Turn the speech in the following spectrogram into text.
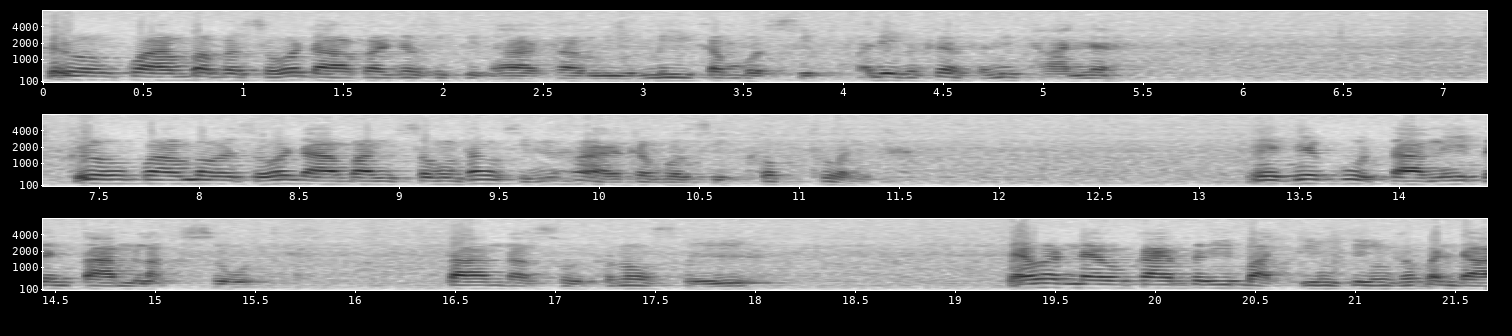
ก็รวมความว่าพระโสดาบันกับสิกิทาคามีมีกำหนดสิบอันนี้เป็นเครื่องสันนิษฐานนะก็รวมความว่าพระโสดาบันทรงทั้งสินห้ากำหนดสิบครบถ้วนนี่ที่พูดตามนี้เป็นตามหลักสูตร ตามหลักสูตรของหนังสือ แต่ว่าแนวการปฏิบัติจริง ๆ ของบรรดา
